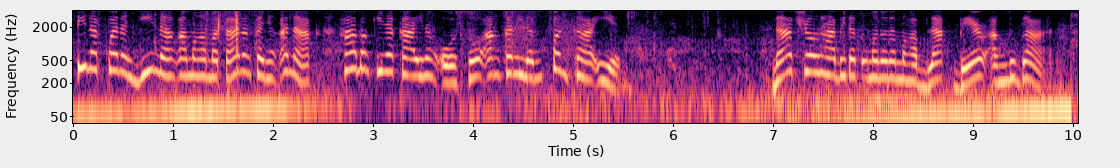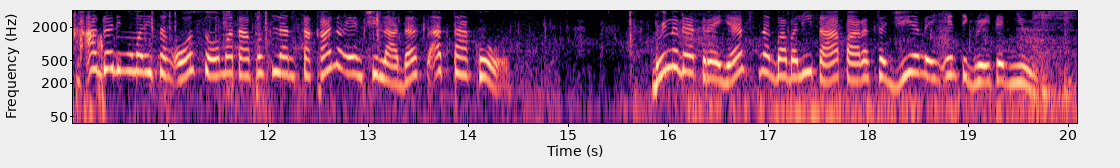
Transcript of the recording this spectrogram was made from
Tinakpan ng ginang ang mga mata ng kanyang anak habang kinakain ng oso ang kanilang pagkain. Natural habitat umano ng mga black bear ang lugar. Agad ding umalis ang oso matapos lantakan ng enchiladas at tacos. Bernadette Reyes, nagbabalita para sa GMA Integrated News.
